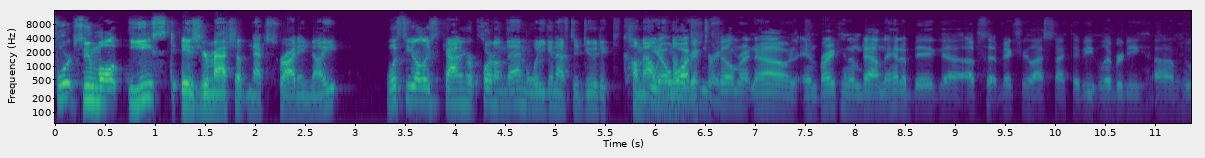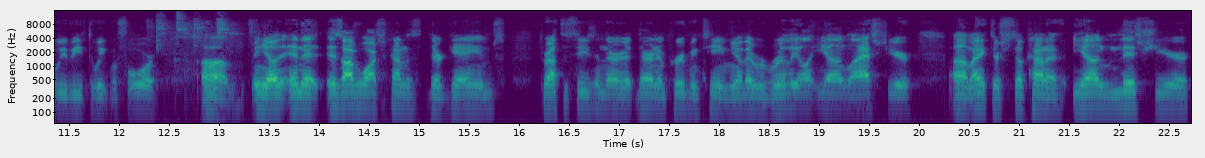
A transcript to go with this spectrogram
Fort Zumwalt East is your matchup next Friday night. What's the early scouting report on them, and what are you going to have to do to come out you know, with another watching victory? film right now and, and, breaking them down. They had a big uh, upset victory last night. They beat Liberty, um, who we beat the week before. Um, and, you know, and it, as I've watched kind of their games throughout the season, they're they're an improving team. You know, they were really young last year. Um, I think they're still kind of young this year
